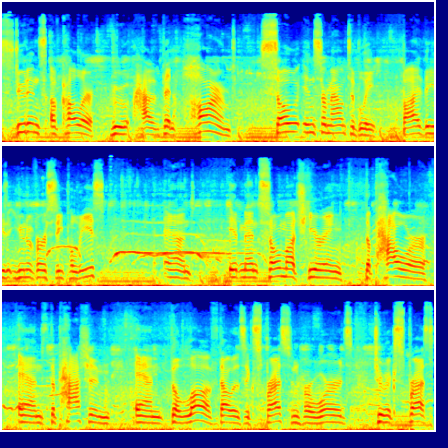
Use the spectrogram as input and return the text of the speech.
students of color who have been harmed so insurmountably by the university police. And it meant so much hearing the power and the passion and the love that was expressed in her words to express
